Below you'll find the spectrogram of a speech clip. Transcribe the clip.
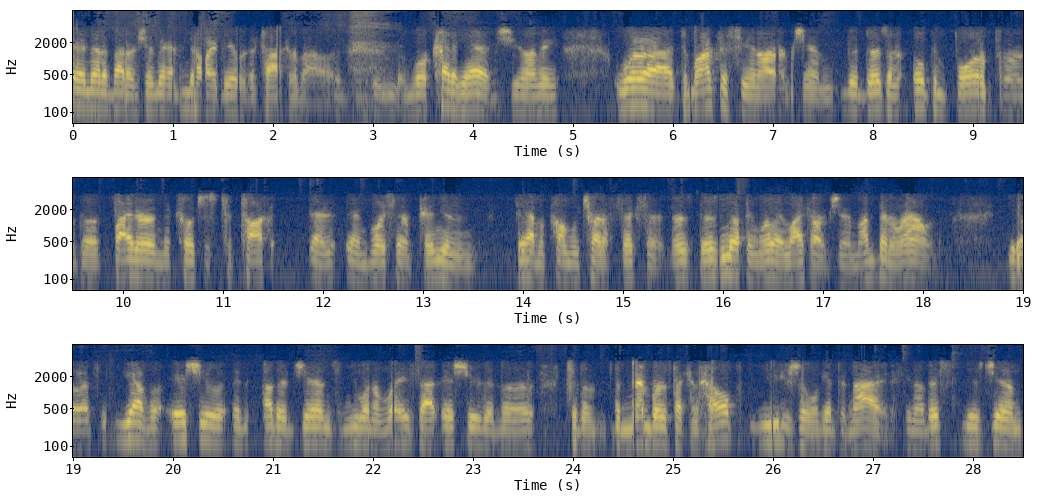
saying that about our gym, they have no idea what they're talking about. We're cutting edge, you know. what I mean, we're a democracy in our gym. There's an open forum for the fighter and the coaches to talk and, and voice their opinion. If they have a problem, we try to fix it. There's there's nothing really like our gym. I've been around you know, if you have an issue in other gyms and you want to raise that issue to the to the, the members that can help, you usually will get denied. You know, this this gym,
